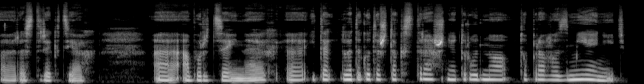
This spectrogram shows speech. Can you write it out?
e, restrykcjach e, aborcyjnych. I tak, dlatego też tak strasznie trudno to prawo zmienić.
